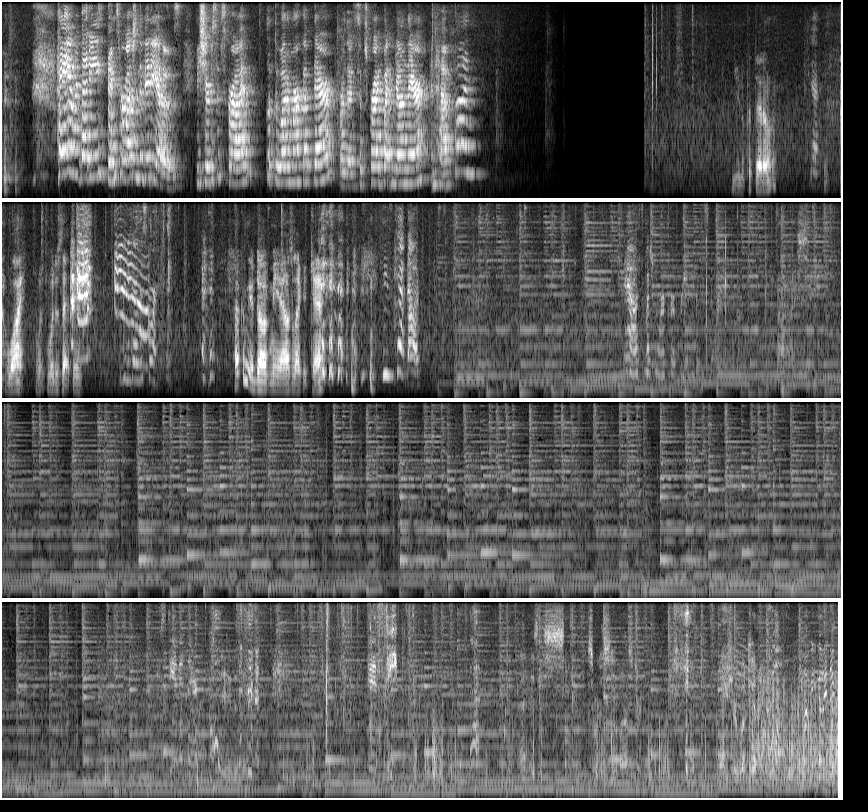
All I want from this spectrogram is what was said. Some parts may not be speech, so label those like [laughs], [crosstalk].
[laughs] hey everybody, thanks for watching the videos. Be sure to subscribe, click the watermark up there or the subscribe button down there and have fun. You gonna put that on? Yeah. Why? What, what does that do? We're gonna go to the store. How come your dog meows like a cat? [laughs] He's a cat dog. Now it's much more appropriate for the store. Some kind of sort of sea monster. Not sure what kind. Cool. You want me to go in there?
